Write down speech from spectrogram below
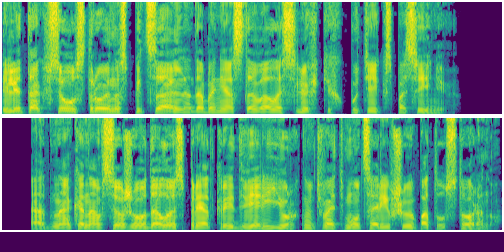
Или так все устроено специально, дабы не оставалось легких путей к спасению. Однако нам все же удалось приоткрыть дверь и юркнуть во тьму, царившую по ту сторону.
